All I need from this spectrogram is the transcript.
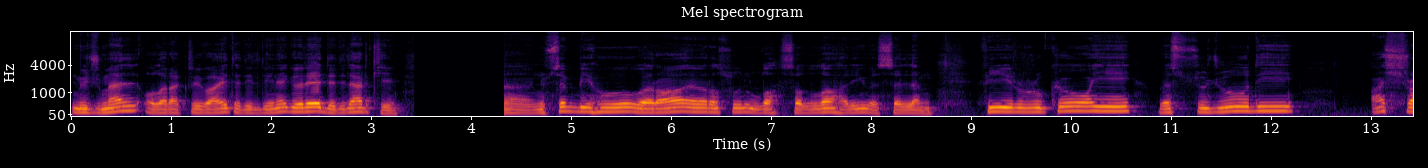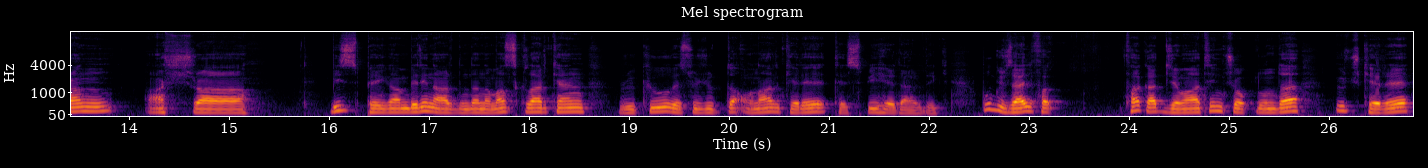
mücmel olarak rivayet edildiğine göre dediler ki Nusebbihu ve ra'e Resulullah sallallahu aleyhi ve sellem fi rükû'i ve sucudi aşran aşra. Biz peygamberin ardında namaz kılarken rükû ve sucutta onar kere tesbih ederdik. Bu güzel fa fakat cemaatin çokluğunda üç kere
